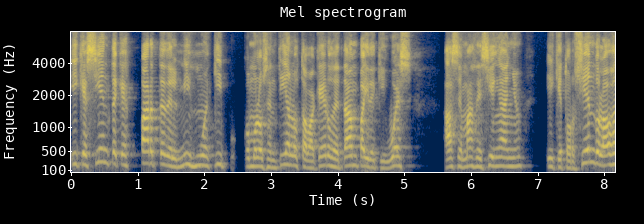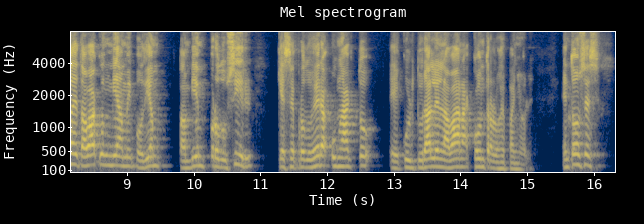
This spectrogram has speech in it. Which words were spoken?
y que siente que es parte del mismo equipo, como lo sentían los tabaqueros de Tampa y de Key West hace más de 100 años y que torciendo la hoja de tabaco en Miami podían también producir que se produjera un acto eh, cultural en La Habana contra los españoles. Entonces,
